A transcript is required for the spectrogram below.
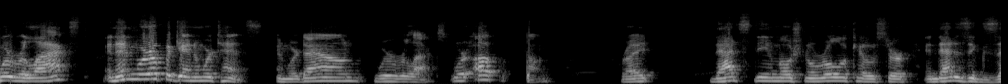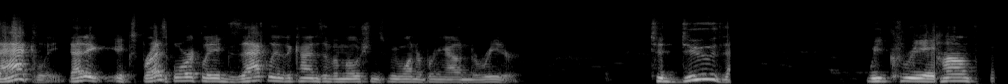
we're relaxed, and then we're up again, and we're tense, and we're down, we're relaxed, we're up, down, right? That's the emotional roller coaster. And that is exactly, that express metaphorically exactly the kinds of emotions we want to bring out in the reader. To do that, we create conflict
